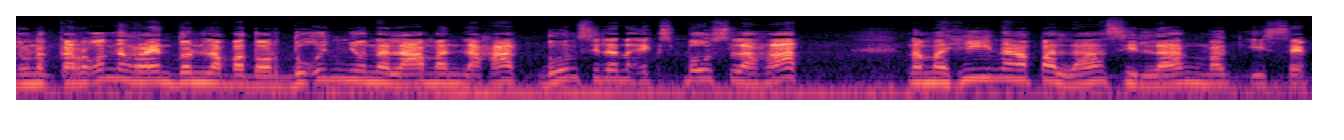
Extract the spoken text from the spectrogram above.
nung nagkaroon ng Rendon Labador, doon nyo nalaman lahat. Doon sila na-expose lahat na mahina pala silang mag-isip.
